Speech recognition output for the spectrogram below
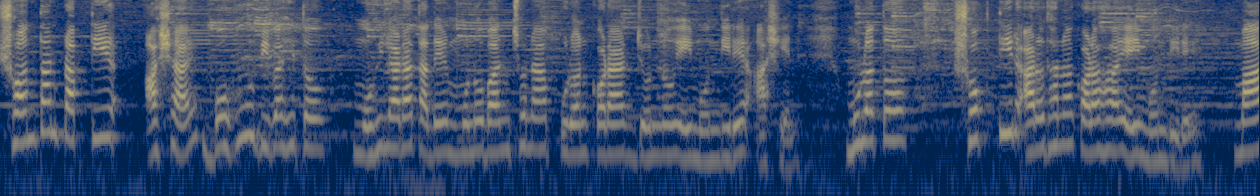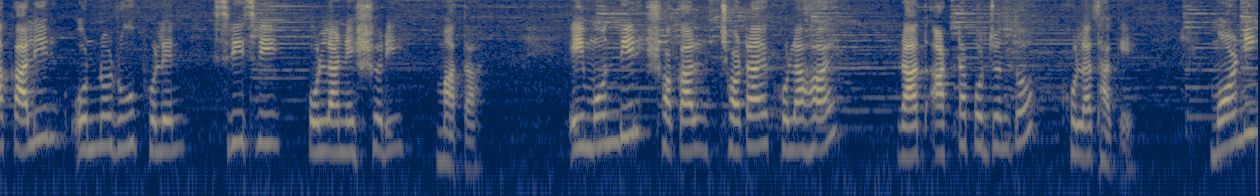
সন্তান প্রাপ্তির আশায় বহু বিবাহিত মহিলারা তাদের মনোবাঞ্ছনা পূরণ করার জন্য এই মন্দিরে আসেন। মূলত শক্তির আরাধনা করা হয় এই মন্দিরে। মা কালীর অন্য রূপ হলেন শ্রী শ্রী কল্যাণেশ্বরী মাতা। এই মন্দির সকাল ছটায় খোলা হয়, রাত আটটা পর্যন্ত খোলা থাকে। মর্নিং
